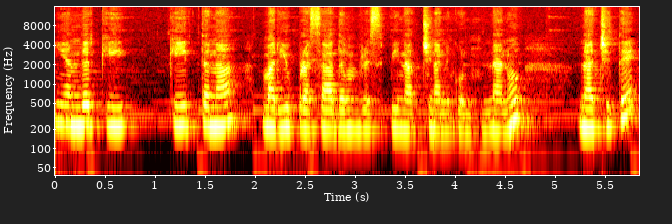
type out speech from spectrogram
మీ అందరికీ కీర్తన మరియు ప్రసాదం రెసిపీ నచ్చింది అనుకుంటున్నాను నచ్చితే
